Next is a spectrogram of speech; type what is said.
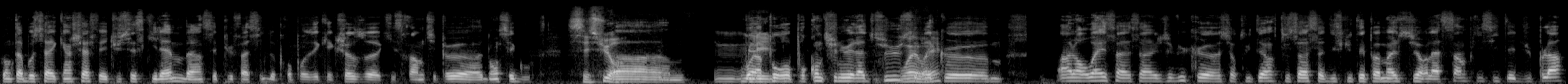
quand tu as bossé avec un chef et tu sais ce qu'il aime, ben, c'est plus facile de proposer quelque chose euh, qui sera un petit peu euh, dans ses goûts. C'est sûr. Mm, voilà, pour, pour continuer là-dessus, Ouais, c'est vrai ouais. que. Alors, ouais, ça, ça, j'ai vu que sur Twitter, tout ça, ça discutait pas mal sur la simplicité du plat.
